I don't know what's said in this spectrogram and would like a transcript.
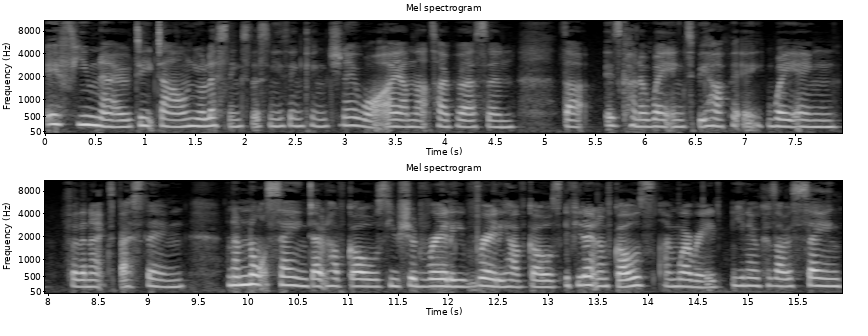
if you know deep down you're listening to this and you're thinking, do you know what? I am that type of person that is kind of waiting to be happy, waiting for the next best thing. And I'm not saying don't have goals. You should really, really have goals. If you don't have goals, I'm worried. You know, because I was saying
